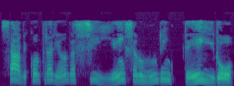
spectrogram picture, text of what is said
sabe? Contrariando a ciência no mundo inteiro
